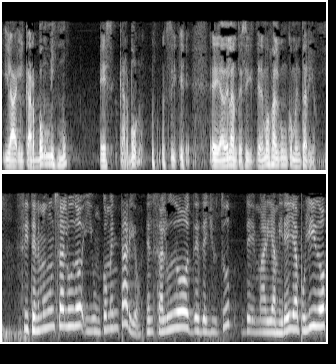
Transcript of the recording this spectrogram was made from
Y la, el carbón mismo es carbono. Así que eh, adelante, si tenemos algún comentario. Sí, tenemos un saludo y un comentario. El saludo desde YouTube de María Mireya Pulido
